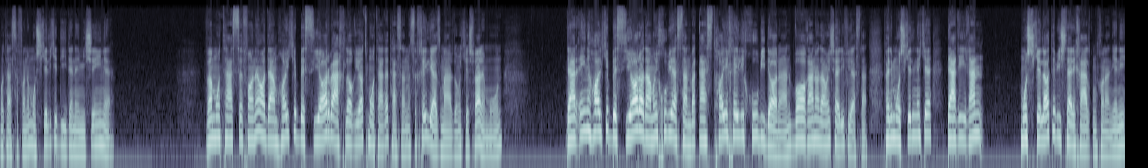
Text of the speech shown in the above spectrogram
متاسفانه مشکلی که دیده نمیشه اینه. و متاسفانه آدم هایی که بسیار به اخلاقیات معتقد هستن مثل خیلی از مردم کشورمون در عین حال که بسیار آدمای خوبی هستن و قصدهای خیلی خوبی دارن واقعا آدمای شریفی هستن. ولی مشکل اینه که دقیقا مشکلات بیشتری خلق می‌کنن. یعنی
